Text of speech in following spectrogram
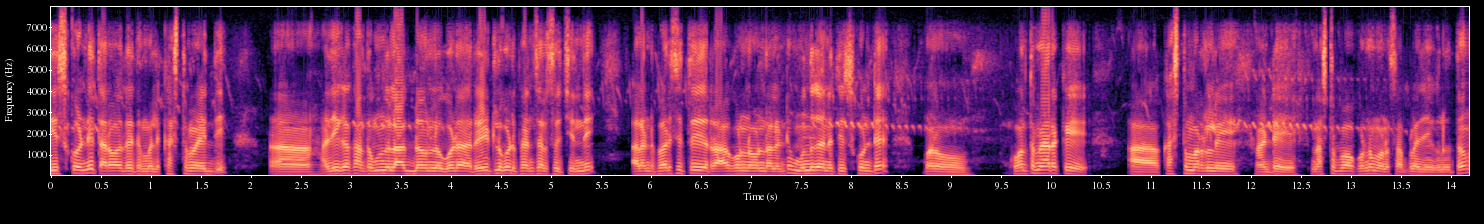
తీసుకోండి తర్వాత అయితే మళ్ళీ కష్టమైద్ది. అదిగాక అంతకుముందు లాక్డౌన్లో కూడా రేట్లు కూడా పెంచాల్సి వచ్చింది. అలాంటి పరిస్థితి రాకుండా ఉండాలంటే ముందుగానే తీసుకుంటే మనం కొంతమేరకి ఆ కస్టమర్ని అంటే నష్టపోకుండా మనం సప్లై చేయగలుగుతాం.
